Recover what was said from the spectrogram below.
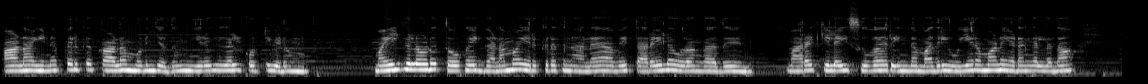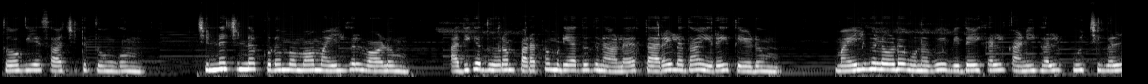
ஆனால் இனப்பெருக்க காலம் முடிஞ்சதும் இறகுகள் கொட்டிவிடும். மயில்களோட தோகை கனமாக இருக்கிறதுனால அவை தரையில் உறங்காது. மரக்கிளை சுவர் இந்த மாதிரி உயரமான இடங்கள்ல தான் தோகையை சாய்ச்சிட்டு தூங்கும். சின்ன சின்ன குடும்பமாக மயில்கள் வாழும். அதிக தூரம் பறக்க முடியாததுனால தரையில் தான் இறை தேடும். மயில்களோட உணவு விதைகள் கனிகள் பூச்சிகள்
